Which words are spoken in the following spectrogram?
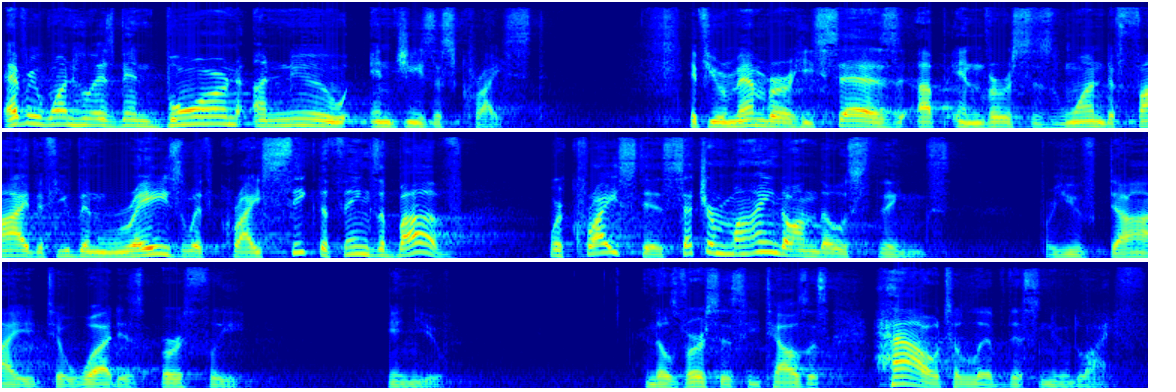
everyone who has been born anew in Jesus Christ. If you remember, he says up in verses 1 to 5 if you've been raised with Christ, seek the things above where Christ is. Set your mind on those things for you've died to what is earthly in you. In those verses, he tells us how to live this new life.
